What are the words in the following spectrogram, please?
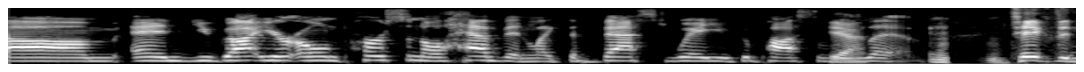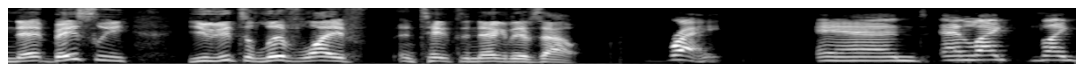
Um, and you got your own personal heaven, like the best way you could possibly Yeah. live. Take the net. Basically, you get to live life and take the negatives out. right and and like like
